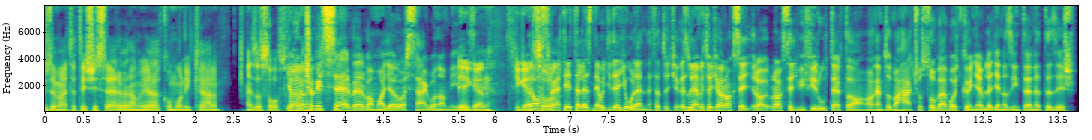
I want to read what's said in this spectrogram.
üzemeltetési szerver, amivel kommunikál ez a szoftver. Ja, hogy csak egy szerver van Magyarországon, ami... Igen. Izé. Igen, De azt szóval... feltételezni, hogy ide jó lenne. Tehát, hogy ez olyan, mintha raksz egy, raksz egy wifi routert a, a, nem tudom, a hátsó szobába, hogy könnyebb legyen az internetezés.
